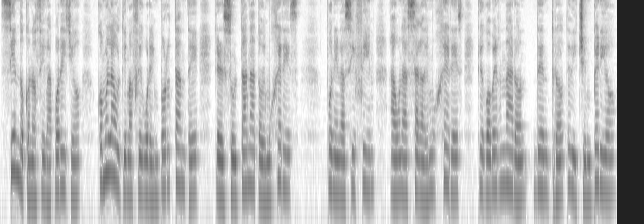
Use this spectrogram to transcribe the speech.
siendo conocida por ello como la última figura importante del sultanato de mujeres, poniendo así fin a una saga de mujeres que gobernaron dentro de dicho imperio.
